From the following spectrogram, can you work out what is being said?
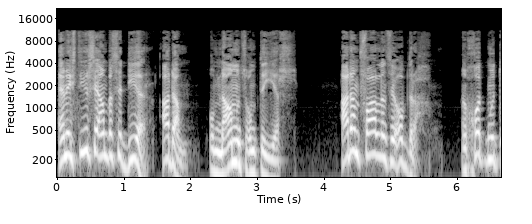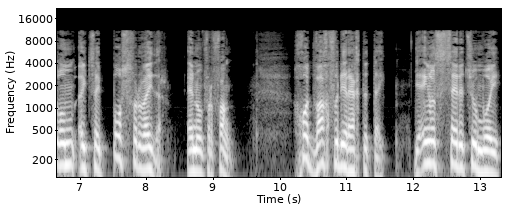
En hy stuur sy ambassadeur, Adam, om namens hom te heers. Adam faal in sy opdrag en God moet hom uit sy pos verwyder en hom vervang. God wag vir die regte tyd. Die Engels sê dit so mooi,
